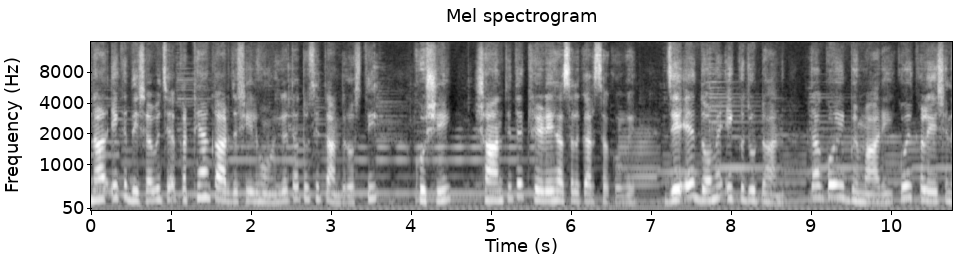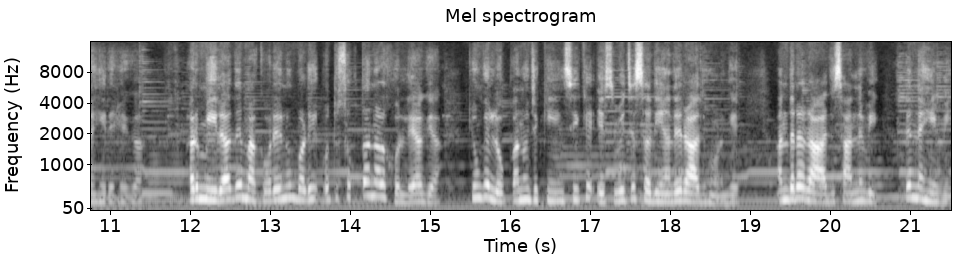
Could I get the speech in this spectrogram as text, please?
ਨਾਲ ਇੱਕ ਦਿਸ਼ਾ ਵਿੱਚ ਇਕੱਠਿਆਂ ਕਾਰਜਸ਼ੀਲ ਹੋਣਗੇ, ਤਾਂ ਤੁਸੀਂ ਤੰਦਰੁਸਤੀ, ਖੁਸ਼ੀ, ਸ਼ਾਂਤੀ ਤੇ ਖੇੜੇ ਹਾਸਲ ਕਰ ਸਕੋਗੇ। ਜੇ ਇਹ ਦੋਵੇਂ ਇਕਜੁੱਟ ਹਨ, ਤਾਂ ਕੋਈ ਬਿਮਾਰੀ, ਕੋਈ ਕਲੇਸ਼ ਨਹੀਂ ਰਹੇਗਾ। ਹਰਮੀਰਾ ਦੇ ਮਕਬਰੇ ਨੂੰ ਬੜੀ ਉਤਸੁਕਤਾ ਨਾਲ ਖੋਲਿਆ ਗਿਆ। ਕਿਉਂਕਿ ਲੋਕਾਂ ਨੂੰ ਯਕੀਨ ਸੀ ਕਿ ਇਸ ਵਿੱਚ ਸਦੀਆਂ ਦੇ ਰਾਜ ਹੋਣਗੇ। ਅੰਦਰ ਰਾਜ ਸਨ ਵੀ ਤੇ ਨਹੀਂ ਵੀ।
